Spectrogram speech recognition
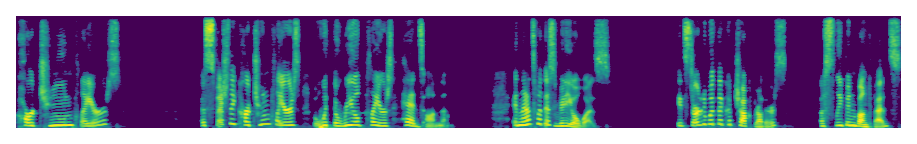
cartoon players, especially cartoon players, but with the real players' heads on them. And that's what this video was. It started with the Tkachuk brothers asleep in bunk beds.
